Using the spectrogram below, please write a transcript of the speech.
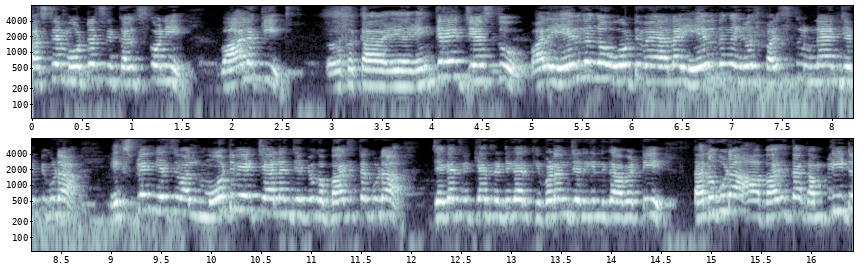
ఫస్ట్ టైం ఓటర్స్ని కలుసుకొని వాళ్ళకి ఒక ఎంకరేజ్ చేస్తూ వాళ్ళు ఏ విధంగా ఓటు వేయాలా ఏ విధంగా ఈరోజు పరిస్థితులు ఉన్నాయని చెప్పి కూడా ఎక్స్ప్లెయిన్ చేసి వాళ్ళు మోటివేట్ చేయాలని చెప్పి ఒక బాధ్యత కూడా జగత్ విఖ్యాత్ రెడ్డి గారికి ఇవ్వడం జరిగింది కాబట్టి తను కూడా ఆ బాధ్యత కంప్లీట్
